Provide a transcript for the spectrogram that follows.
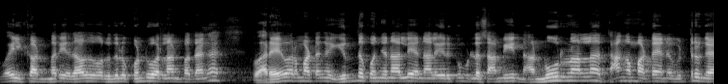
வைல்ட் கார்டு மாதிரி ஏதாவது ஒரு இதில் கொண்டு வரலான்னு பார்த்தாங்க. வரவே வர மாட்டாங்க இருந்த கொஞ்ச நாள்லேயே என்னால் இருக்க முடியல சாமி. நான் நூறு நாள்லாம் தாங்க மாட்டேன் என்னை விட்டுருங்க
